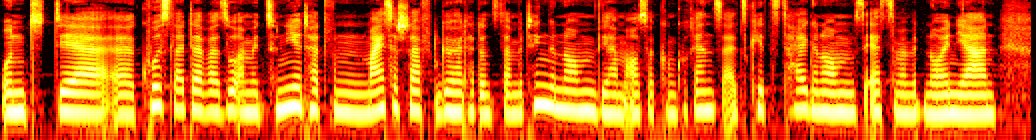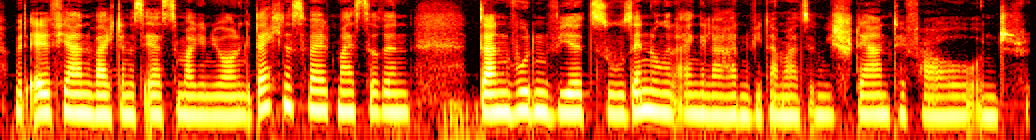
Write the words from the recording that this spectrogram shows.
und der äh, Kursleiter war so ambitioniert, hat von Meisterschaften gehört, hat uns damit hingenommen. Wir haben außer Konkurrenz als Kids teilgenommen. Das erste Mal mit neun Jahren. Mit elf Jahren war ich dann das erste Mal Junioren-Gedächtnisweltmeisterin. Dann wurden wir zu Sendungen eingeladen, wie damals irgendwie Stern TV und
